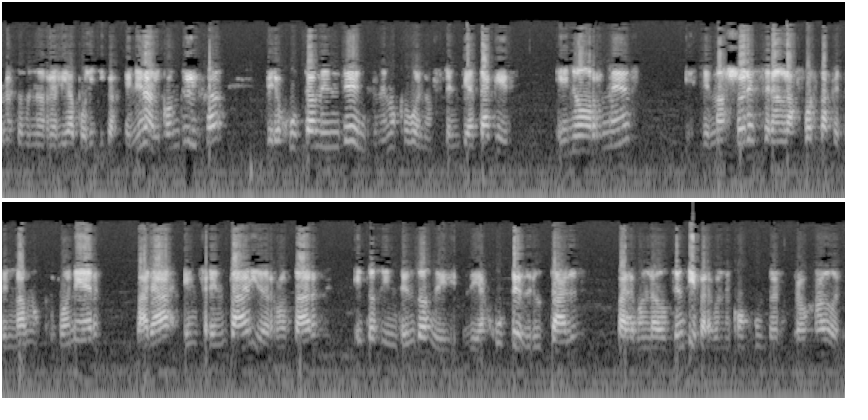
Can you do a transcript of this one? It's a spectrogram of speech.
en una realidad política general compleja, pero justamente entendemos que, bueno, frente a ataques enormes, este, mayores serán las fuerzas que tengamos que poner para enfrentar y derrotar estos intentos de, de ajuste brutal para con la docencia y para con el conjunto de los trabajadores.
